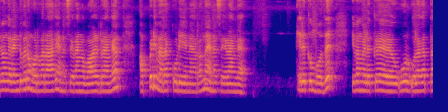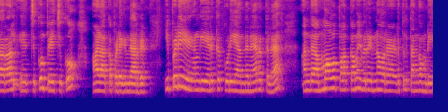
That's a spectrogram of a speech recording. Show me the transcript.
இவங்க ரெண்டு பேரும் ஒருவராக என்ன செய்கிறாங்க வாழ்கிறாங்க அப்படி வரக்கூடிய நேரம் தான் என்ன செய்கிறாங்க இருக்கும்போது இவங்களுக்கு ஊர் உலகத்தாரால் ஏச்சுக்கும் பேச்சுக்கும் ஆளாக்கப்படுகின்றார்கள். இப்படி அங்கே இருக்கக்கூடிய அந்த நேரத்தில் அந்த அம்மாவை பார்க்காம இவர் இன்னும் ஒரு இடத்துல தங்க முடிய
